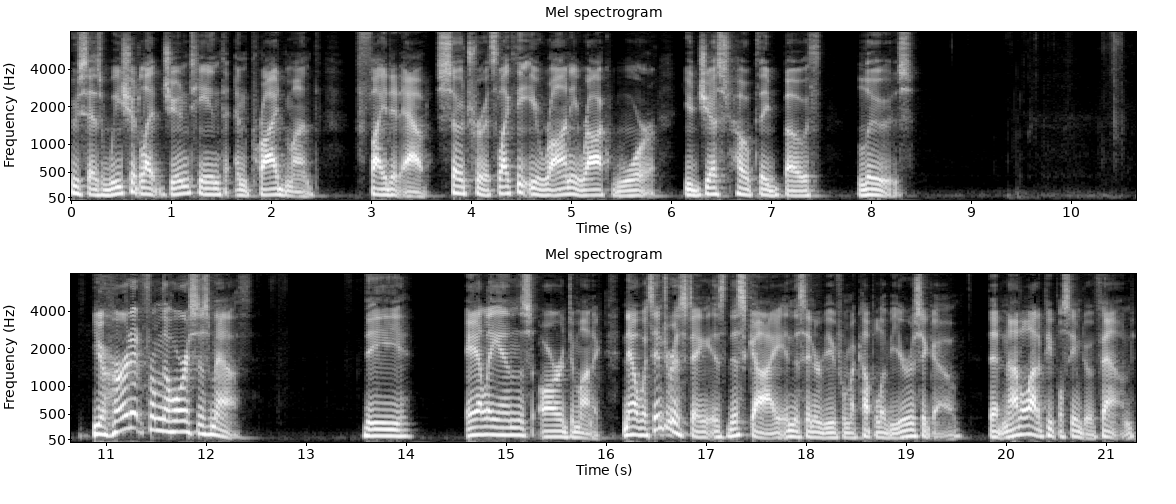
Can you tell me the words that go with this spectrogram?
who says, We should let Juneteenth and Pride Month fight it out. So true. It's like the Iran Iraq war. You just hope they both lose. You heard it from the horse's mouth. The aliens are demonic. Now, what's interesting is this guy in this interview from a couple of years ago that not a lot of people seem to have found.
